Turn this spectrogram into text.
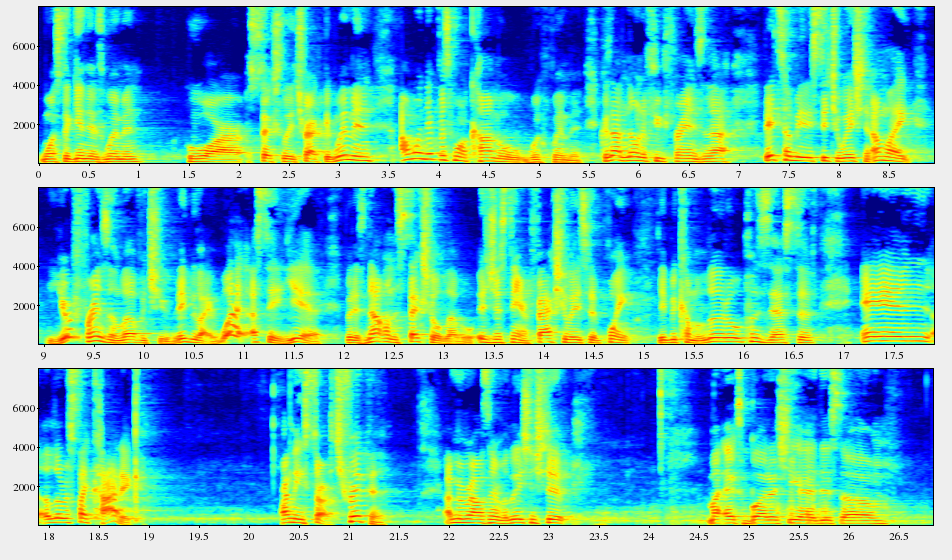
Once again, there's women who are sexually attracted women, I wonder if it's more common with women. Because I've known a few friends and I, they tell me this situation. I'm like, your friend's in love with you. They'd be like, what? I say, yeah, but it's not on the sexual level. It's just they're infatuated to the point they become a little possessive and a little psychotic. I mean, start tripping. I remember I was in a relationship. My ex butter, she had this um,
